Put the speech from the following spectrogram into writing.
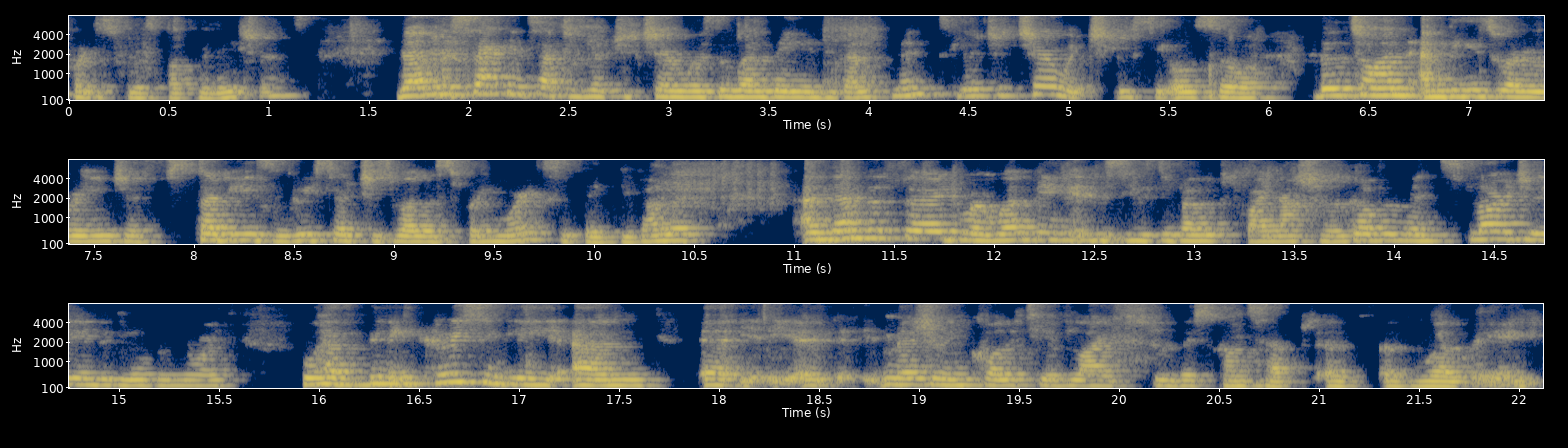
for displaced populations. Then the second set of literature was the well-being and development literature, which Lucy also built on, and these were a range of studies and research as well as frameworks that they developed. And then the third were well-being indices developed by national governments, largely in the global north, who have been increasingly um, uh, measuring quality of life through this concept of, of well-being.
